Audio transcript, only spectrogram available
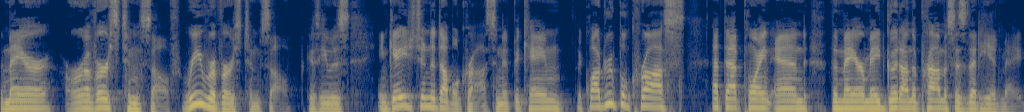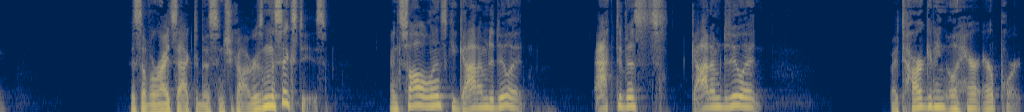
the mayor reversed himself, re reversed himself, because he was engaged in a double cross, and it became a quadruple cross at that point, and the mayor made good on the promises that he had made. the civil rights activists in Chicago. Was in the 60s. And Saul Alinsky got him to do it. Activists got him to do it by targeting O'Hare Airport.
